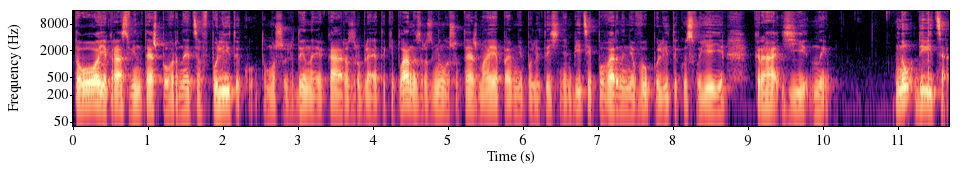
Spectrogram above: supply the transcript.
То якраз він теж повернеться в політику, тому що людина, яка розробляє такі плани, зрозуміло, що теж має певні політичні амбіції повернення в політику своєї країни. Ну, дивіться.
